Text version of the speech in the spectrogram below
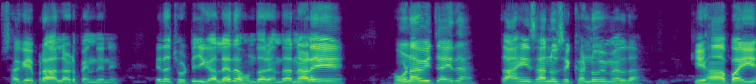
ਸਗੇ ਭਰਾ ਲੜ ਪੈਂਦੇ ਨੇ। ਇਹ ਤਾਂ ਛੋਟੀ ਜੀ ਗੱਲ ਹੈ, ਇਹ ਤਾਂ ਹੁੰਦਾ ਰਹਿੰਦਾ। ਨਾਲੇ ਹੋਣਾ ਵੀ ਚਾਹੀਦਾ, ਤਾਂ ਹੀ ਸਾਨੂੰ ਸਿੱਖਣ ਨੂੰ ਵੀ ਮਿਲਦਾ ਕਿ ਹਾਂ ਭਾਈ,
